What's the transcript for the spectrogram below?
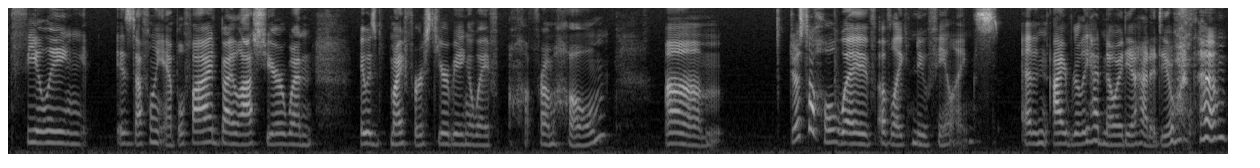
feeling is definitely amplified by last year when it was my first year being away from home. Um, just a whole wave of like new feelings. And I really had no idea how to deal with them.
